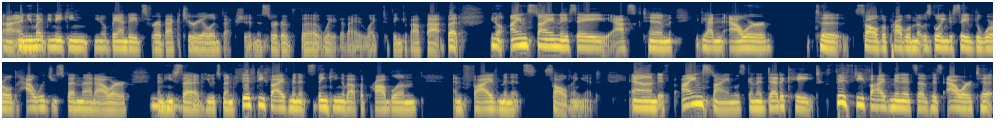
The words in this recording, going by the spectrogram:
uh, and you might be making you know band-aids for a bacterial infection is sort of the way that i like to think about that but you know einstein they say asked him if you had an hour to solve a problem that was going to save the world how would you spend that hour mm-hmm. and he mm-hmm. said he would spend 55 minutes thinking about the problem and five minutes solving it. And if Einstein was going to dedicate 55 minutes of his hour to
